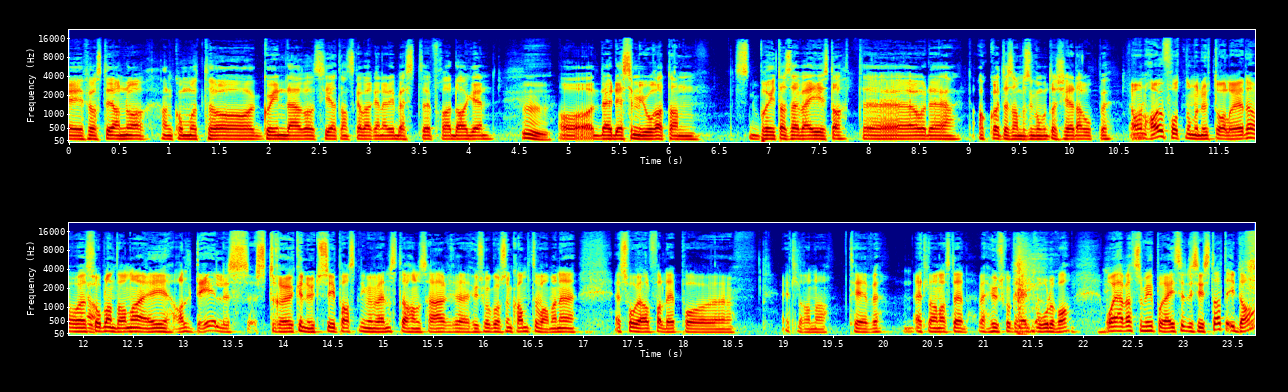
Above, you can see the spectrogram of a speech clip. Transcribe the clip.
i 1. januar. Han kommer til å gå inn der og si at han skal være en av de beste fra dag én. Mm. Og det er det som gjorde at han brøyta seg vei i start. eh, Og det er akkurat det samme som kommer til å skje der oppe. Ja, Han har jo fått noen minutter allerede, og jeg så bl.a. ei aldeles strøken utsidepasning med venstre hans her. Jeg husker ikke hvilken kamp det var, men jeg, jeg så iallfall det på eh, et eller annet TV et eller annet sted. Jeg husker ikke helt hvor det var. Og jeg har vært så mye på reise i det siste at i dag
